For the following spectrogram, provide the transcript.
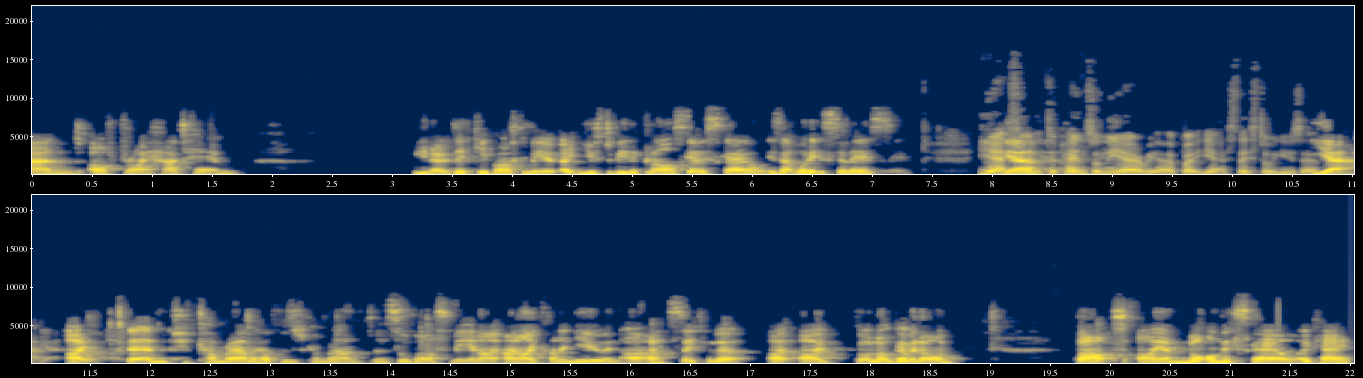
and after I had him, you know, they'd keep asking me. It used to be the Glasgow scale. Is that what it still is? Yes, yeah. So it depends on the area, but yes, they still use it. Yeah, I and she'd come around, the health visitor come around and sort of ask me, and I and I kind of knew, and I, I had to say to her, look, I I've got a lot going on, but I am not on this scale. Okay,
